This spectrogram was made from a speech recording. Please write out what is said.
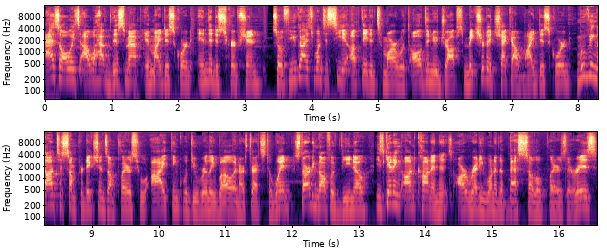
As always, I will have this map in my Discord in the description. So if you guys want to see it updated tomorrow with all the new drops, make sure to check out my Discord. Moving on to some predictions on players who I think will do really well and are threats to win. Starting off with Veno. He's getting Uncon and is already one of the best solo players there is,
